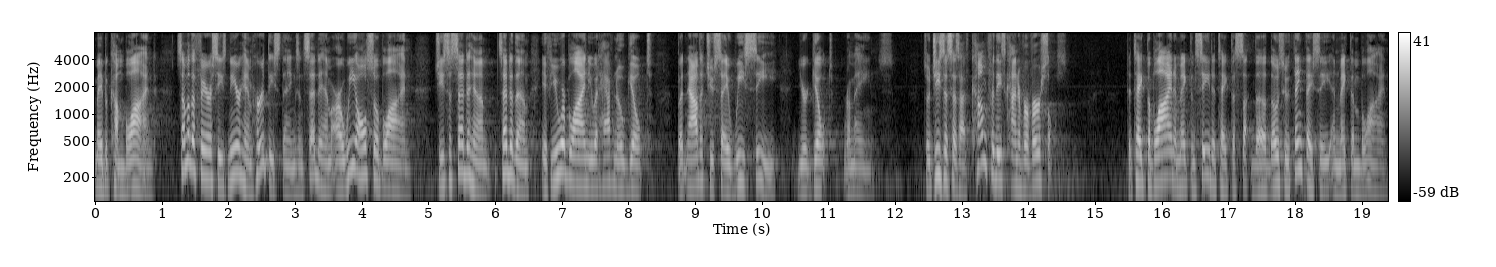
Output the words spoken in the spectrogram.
may become blind. Some of the Pharisees near him heard these things and said to him, Are we also blind? Jesus said to him, said to them, If you were blind, you would have no guilt. But now that you say, We see, your guilt remains. So Jesus says, I've come for these kind of reversals to take the blind and make them see, to take the, the, those who think they see and make them blind.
